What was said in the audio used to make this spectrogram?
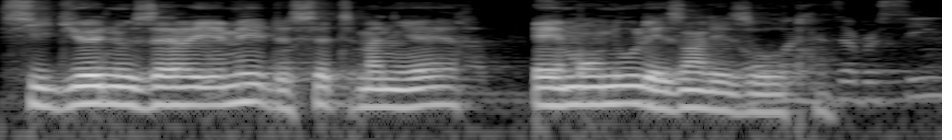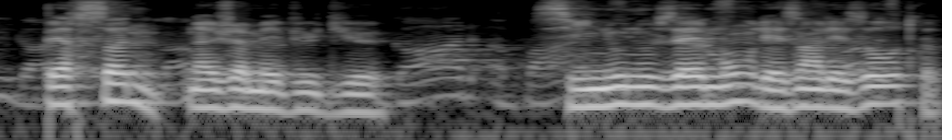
si Dieu nous a aimés de cette manière, aimons-nous les uns les autres. Personne n'a jamais vu Dieu. Si nous nous aimons les uns les autres,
